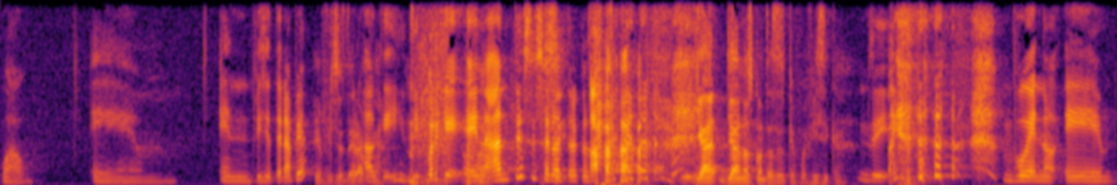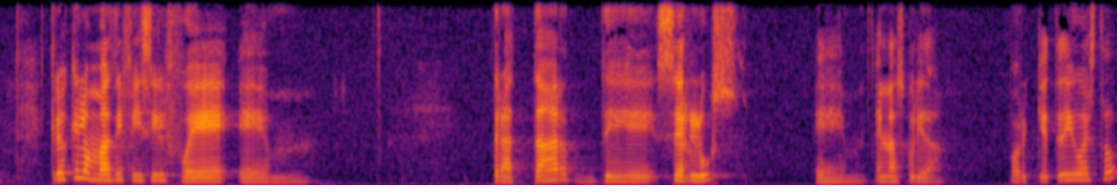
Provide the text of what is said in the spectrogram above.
Wow. Em, ¿En fisioterapia? En fisioterapia. Ok, sí, porque en antes eso era Sí. otra cosa. ya, ya nos contaste que fue física. Sí. bueno, eh, creo que lo más difícil fue em, tratar de ser luz em, en la oscuridad. ¿Por qué te digo esto?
